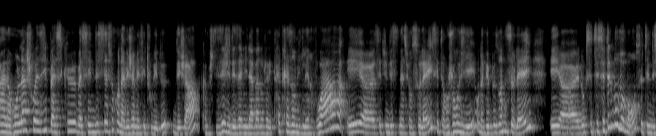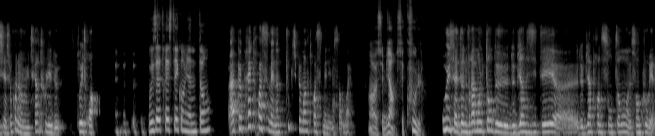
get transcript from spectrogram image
Alors, on l'a choisi parce que bah, c'est une destination qu'on n'avait jamais fait tous les deux, déjà. Comme je disais, j'ai des amis là-bas, donc j'avais très, très envie de les revoir. Et euh, c'est une destination soleil. C'était en janvier, on avait besoin de soleil. Et euh, donc, c'était le bon moment. C'était une destination qu'on avait envie de faire tous les deux, tous les trois. Vous êtes restés combien de temps? À peu près trois semaines, un tout petit peu moins que trois semaines, il me semble. Ouais. Oh, c'est bien, c'est cool. Oui, ça donne vraiment le temps de, bien visiter, euh, de bien prendre son temps sans courir.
